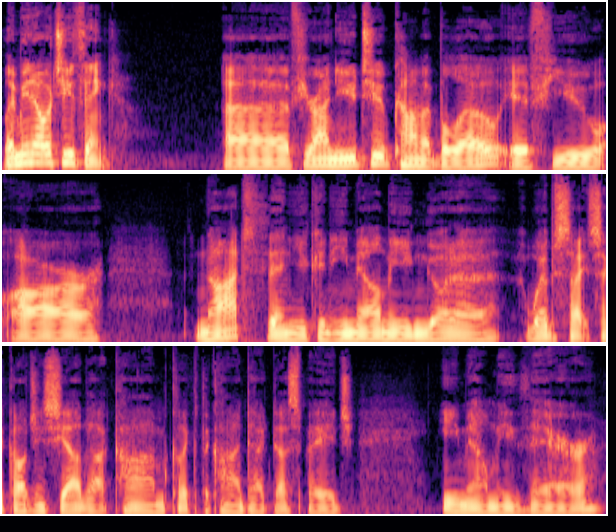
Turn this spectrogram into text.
let me know what you think. Uh, if you're on YouTube, comment below. If you are not, then you can email me. You can go to website psychologyinseattle.com, click the contact us page, email me there.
